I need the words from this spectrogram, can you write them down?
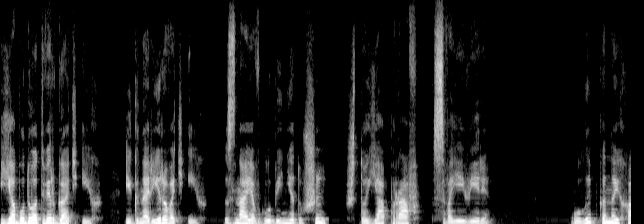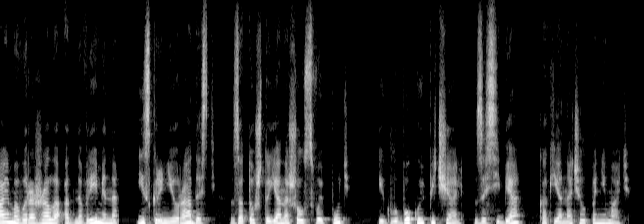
Я буду отвергать их, игнорировать их, зная в глубине души, что я прав в своей вере. Улыбка Нойхайма выражала одновременно искреннюю радость за то, что я нашел свой путь, и глубокую печаль за себя, как я начал понимать.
